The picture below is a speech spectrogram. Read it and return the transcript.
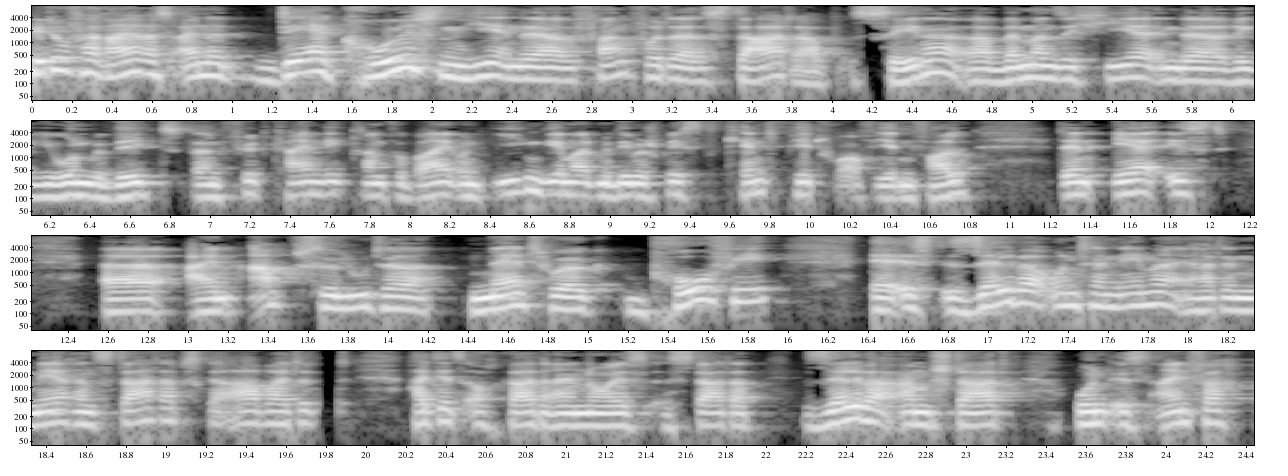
Petro Ferreira ist eine der Größen hier in der Frankfurter Startup-Szene. Äh, wenn man sich hier in der Region bewegt, dann führt kein Weg dran vorbei und irgendjemand, mit dem du sprichst, kennt Petro auf jeden Fall, denn er ist äh, ein absoluter Network-Profi. Er ist selber Unternehmer, er hat in mehreren Startups gearbeitet, hat jetzt auch gerade ein neues Startup selber am Start und ist einfach,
